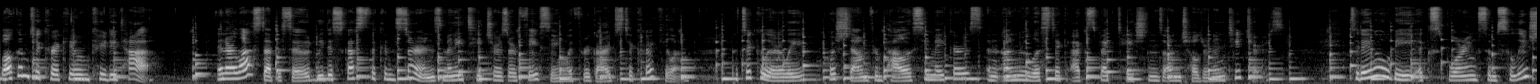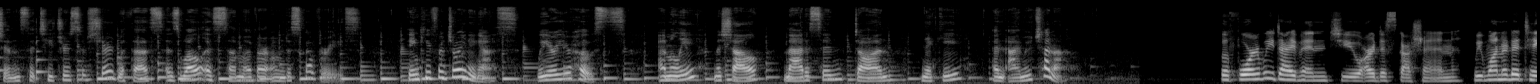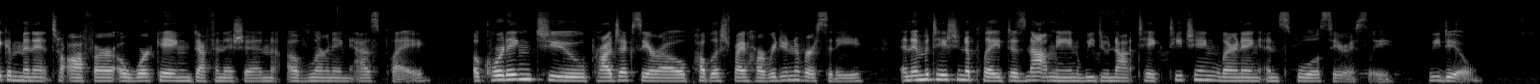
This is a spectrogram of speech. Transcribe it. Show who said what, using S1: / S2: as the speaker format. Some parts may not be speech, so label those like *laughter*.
S1: Welcome to Curriculum Coup d'etat. In our last episode, we discussed the concerns many teachers are facing with regards to curriculum, particularly push down from policymakers and unrealistic expectations on children and teachers. Today, we'll be exploring some solutions that teachers have shared with us, as well as some of our own discoveries. Thank you for joining us. We are your hosts Emily, Michelle, Madison, Dawn, Nikki, and I'm Uchenna.
S2: Before we dive into our discussion, we wanted to take a minute to offer a working definition of learning as play. According to Project Zero, published by Harvard University, an invitation to play does not mean we do not take teaching, learning, and school seriously. We do.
